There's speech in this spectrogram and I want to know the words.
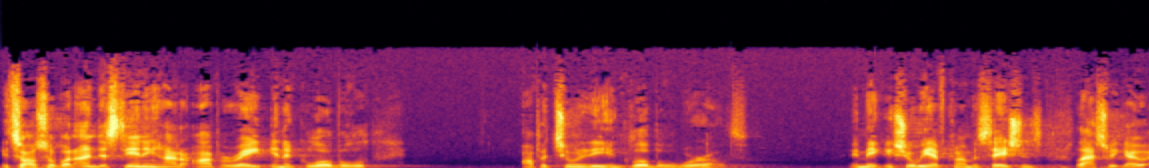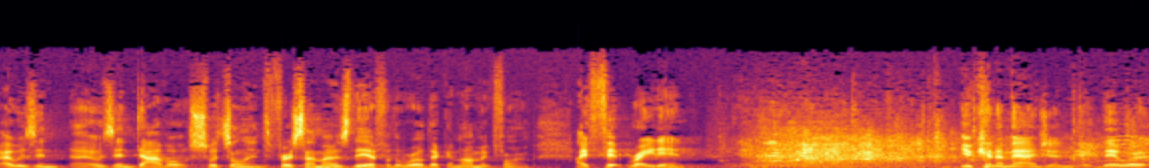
It's also about understanding how to operate in a global opportunity in global world and making sure we have conversations. Last week I, I, was in, I was in Davos, Switzerland, first time I was there for the World Economic Forum. I fit right in. you can imagine. They were,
